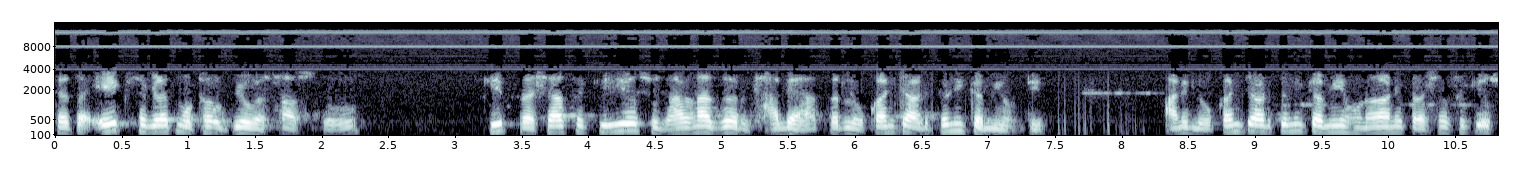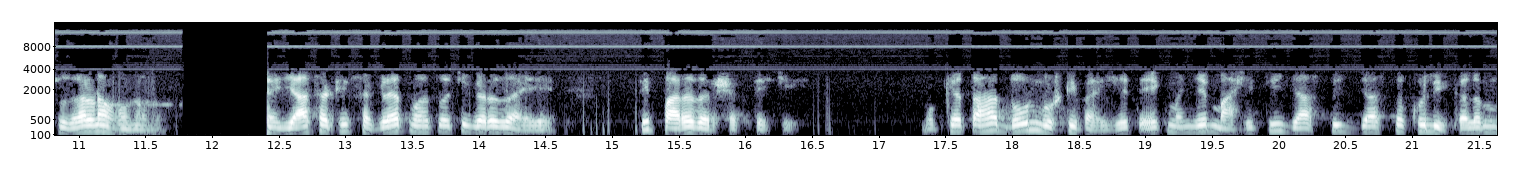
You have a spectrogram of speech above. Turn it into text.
त्याचा एक सगळ्यात मोठा उपयोग असा असतो की प्रशासकीय सुधारणा जर झाल्या तर लोकांच्या अडचणी कमी होतील. आणि लोकांच्या अडचणी कमी होणं आणि प्रशासकीय सुधारणा होणं यासाठी सगळ्यात महत्वाची गरज आहे ती पारदर्शकतेची. मुख्यतः दोन गोष्टी पाहिजेत. एक म्हणजे माहिती जास्तीत जास्त खुली कलम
